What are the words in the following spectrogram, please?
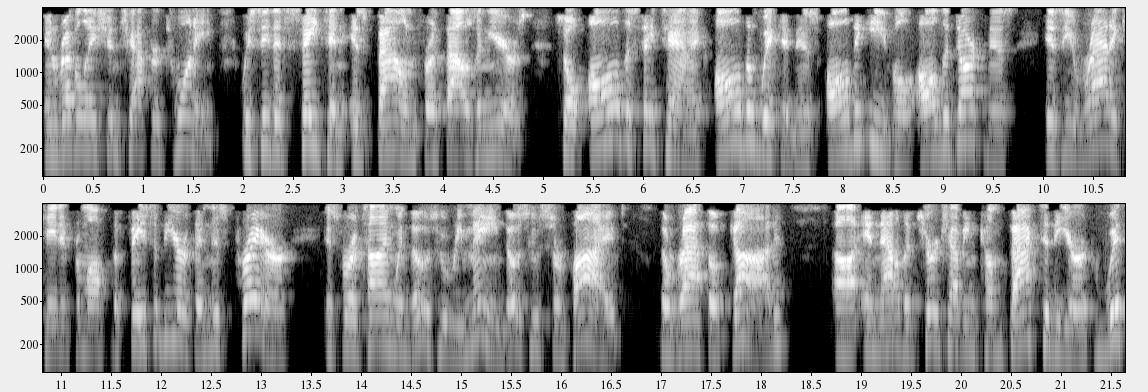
In Revelation chapter 20, we see that Satan is bound for a thousand years. So all the satanic, all the wickedness, all the evil, all the darkness is eradicated from off the face of the earth. And this prayer is for a time when those who remain, those who survived the wrath of God, uh, and now the church having come back to the earth with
